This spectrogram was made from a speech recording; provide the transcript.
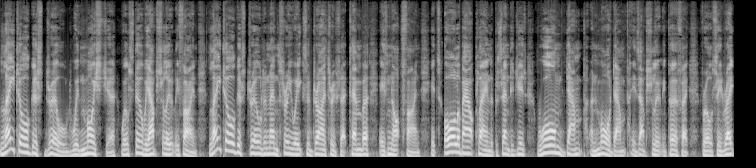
Late August drilled with moisture will still be absolutely fine. Late August drilled and then three weeks of dry through September is not fine. It's all about playing the percentages. Warm, damp, and more damp is absolutely perfect for oilseed rape.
